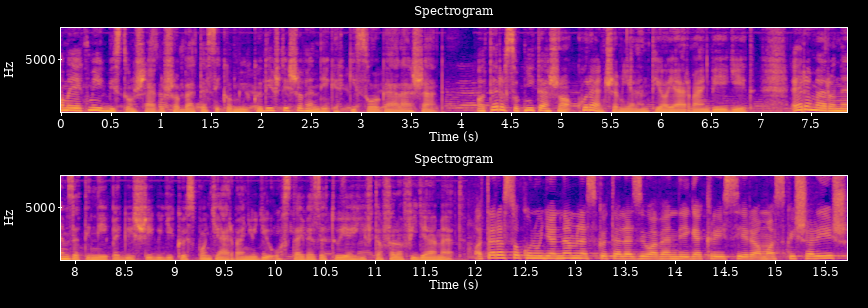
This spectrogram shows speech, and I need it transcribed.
amelyek még biztonságosabbá teszik a működést és a vendégek kiszolgálását. A teraszok nyitása korán sem jelenti a járvány végét. Erre már a Nemzeti Népegészségügyi Központ járványügyi osztályvezetője hívta fel a figyelmet. A teraszokon ugyan nem lesz kötelező a vendégek részére a maszkviselés,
